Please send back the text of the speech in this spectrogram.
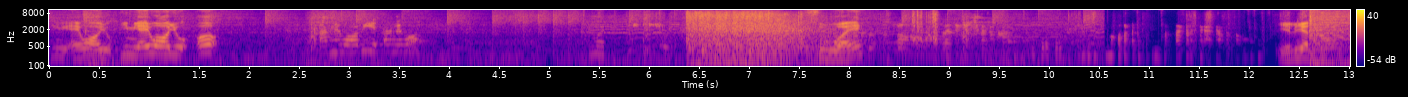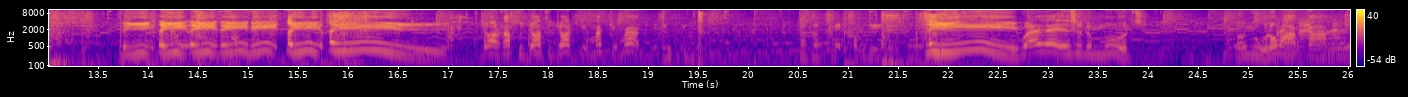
พี่มีไอวอลอยู่ พี่มีไอวอลอยู่โอ้ตั้งในวอลพี่ตั้งในวอลสวยเอเลียนตีตีตีตีตีตีตียอดครับสุดยอดสุดยอดเก่งมากเก่งมากจริงๆเน็ตผมดีนี่ว่าไงสุดมูดเราอยู่ระหว่างกลางเลย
